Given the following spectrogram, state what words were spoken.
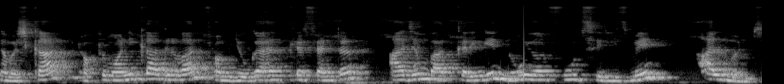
नमस्कार, doctor Monica Agarwal from yoga health care centre आज हम बात करेंगे नो योर फ़ूड सीरीज़ में आलमंड्स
